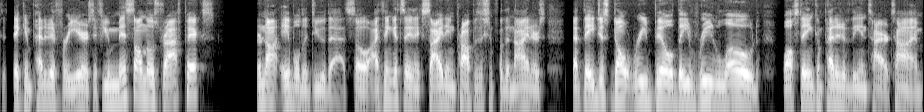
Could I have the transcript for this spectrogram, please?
to stay competitive for years. If you miss on those draft picks, you're not able to do that. So I think it's an exciting proposition for the Niners that they just don't rebuild, they reload while staying competitive the entire time.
